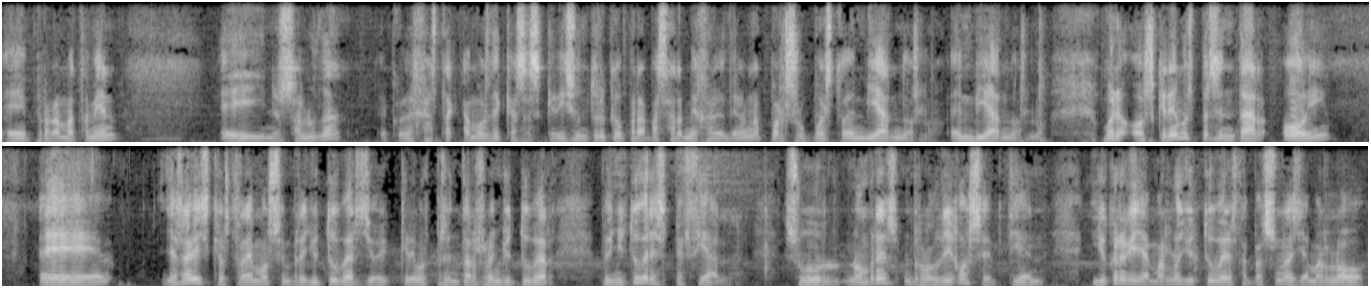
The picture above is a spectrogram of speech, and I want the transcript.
eh, programa también. eh, y nos saluda con el hashtag Amos de Casas. ¿Queréis un truco para pasar mejor el verano? Por supuesto, enviádnoslo, enviádnoslo. Bueno, os queremos presentar hoy. ya sabéis que os traemos siempre youtubers y hoy queremos presentaros a un youtuber, pero un youtuber especial. Su nombre es Rodrigo Septien. Y yo creo que llamarlo youtuber a esta persona es llamarlo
